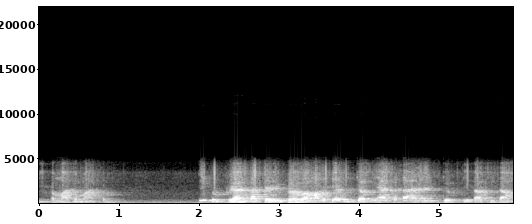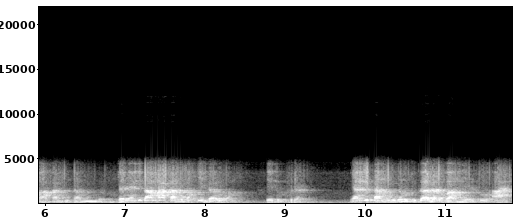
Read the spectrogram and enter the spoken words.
sistem macam-macam. Itu berangkat dari bahwa manusia itu sudah punya ketahanan hidup. Kita bisa makan, bisa minum. Dan yang kita makan itu pasti ada uang, yaitu beras. Yang kita minum juga ada uang, yaitu air.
